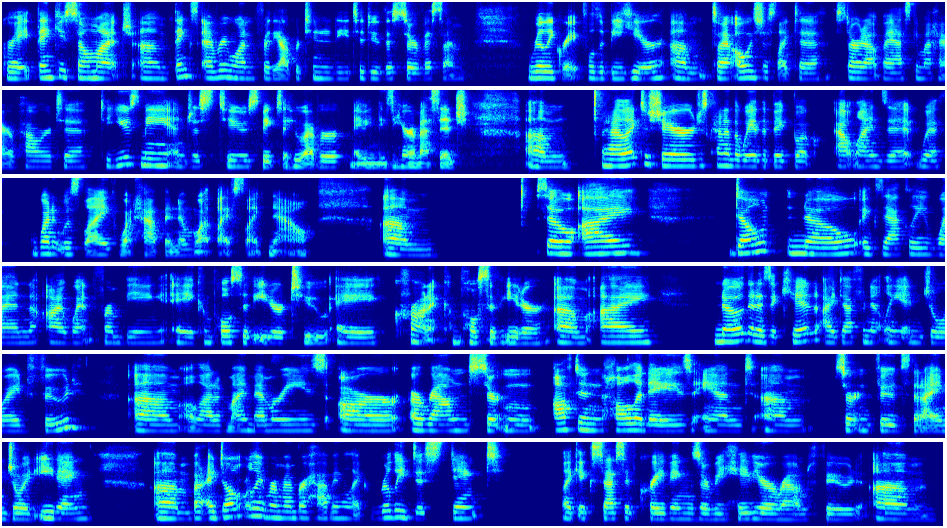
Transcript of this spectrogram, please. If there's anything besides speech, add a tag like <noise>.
Great. Thank you so much. Um, thanks everyone for the opportunity to do this service. I'm really grateful to be here. Um, so I always just like to start out by asking my higher power to to use me and just to speak to whoever maybe needs to hear a message. Um, and I like to share just kind of the way the big book outlines it with what it was like, what happened, and what life's like now. Um, so I don't know exactly when I went from being a compulsive eater to a chronic compulsive eater. Um, I know that as a kid, I definitely enjoyed food. Um, a lot of my memories are around certain, often holidays and um, certain foods that I enjoyed eating. Um, but I don't really remember having like really distinct like excessive cravings or behavior around food. Um,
